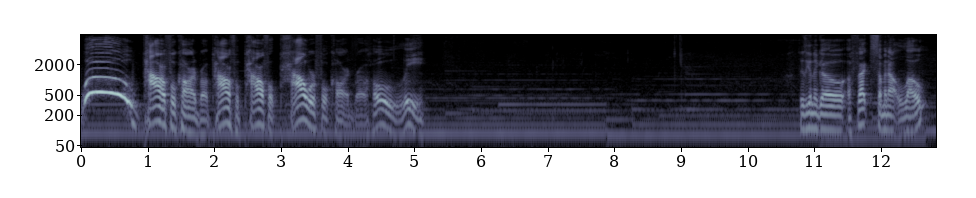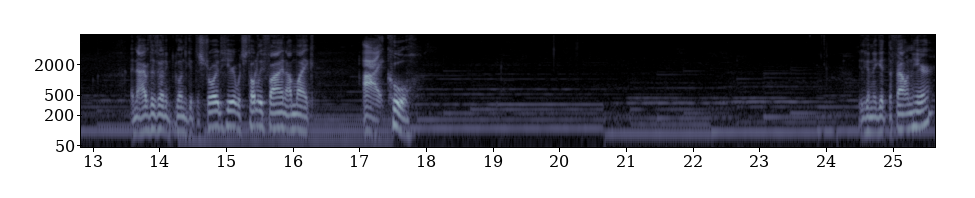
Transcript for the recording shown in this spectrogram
Woo! Powerful card, bro. Powerful, powerful, powerful card, bro. Holy. he's going to go effect, summon out low. And now everything's to, going to get destroyed here, which is totally fine. I'm like, all right, cool. He's going to get the fountain here.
